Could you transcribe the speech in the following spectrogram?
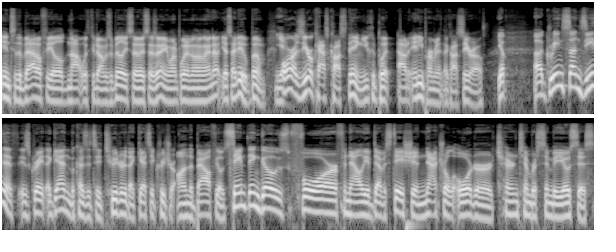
into the battlefield not with Kodama's ability. So it says, hey, you want to put another land out? Yes, I do. Boom. Yeah. Or a zero cast cost thing. You could put out any permanent that costs zero. Yep. Uh, Green Sun Zenith is great again because it's a tutor that gets a creature on the battlefield. Same thing goes for Finale of Devastation, Natural Order, Turntimber Symbiosis.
